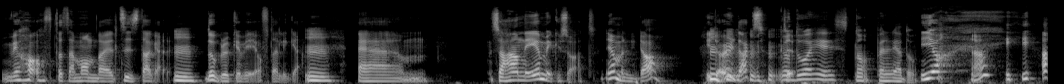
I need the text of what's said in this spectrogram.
vi har ofta så här måndag eller tisdagar. Mm. Då brukar vi ofta ligga. mm. Ehm, så han är mycket så att, ja men idag, idag är det dags. Och typ. då är snoppen redo. Ja. Ja. ja.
